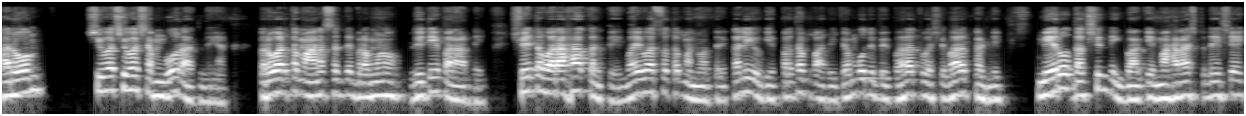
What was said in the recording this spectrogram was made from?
हर ओम शिव शिव शंभो राजनया प्रवर्त सद्य ब्रह्मणो द्वितीय परार्धे श्वेत वराह कल्पे वैवस्वत मन्वंतरे कलियुगे प्रथम पादे जम्बूद्वीपे भरतवर्षे भरतखंडे मेरो दक्षिण दिग्भागे महाराष्ट्र देशे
